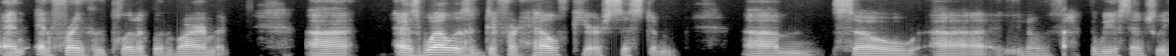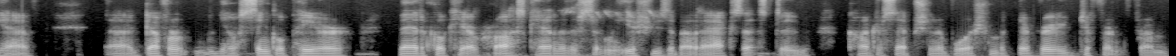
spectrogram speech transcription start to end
and, and frankly, political environment, uh, as well as a different healthcare system. Um, so, uh, you know, the fact that we essentially have uh, government, you know, single payer medical care across Canada, there's certainly issues about access to contraception, abortion, but they're very different from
